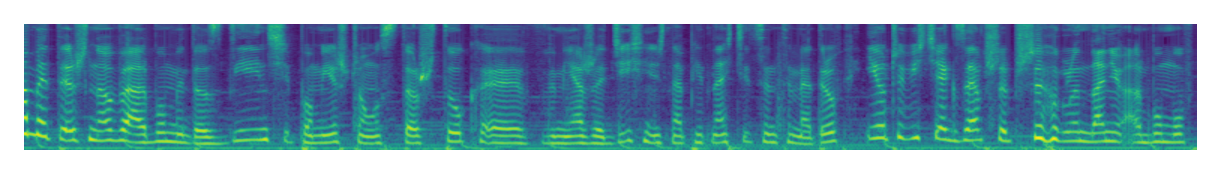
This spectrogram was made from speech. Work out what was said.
Mamy też nowe albumy do zdjęć, pomieszczą 100 sztuk e, w wymiarze 10 na 15 cm i oczywiście jak zawsze przy oglądaniu albumów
